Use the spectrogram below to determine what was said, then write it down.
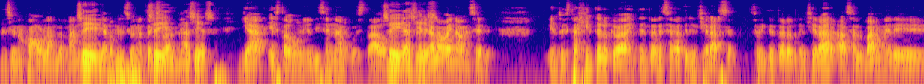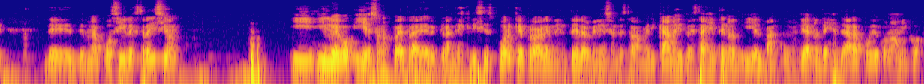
mencionan Juan Orlando Hernández, ya lo mencionan textualmente. Sí, así es. Ya Estados Unidos dice narcoestado. Sí, así es. Ya la vaina va en serio. Entonces esta gente lo que va a intentar es atrincherarse. Se va a intentar atrincherar a salvarme de, de, de una posible extradición y, luego, y eso nos puede traer grandes crisis, porque probablemente la Organización de Estados Americanos y toda esta gente y el Banco Mundial nos dejen de dar apoyo económico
